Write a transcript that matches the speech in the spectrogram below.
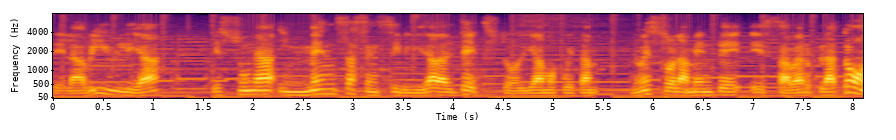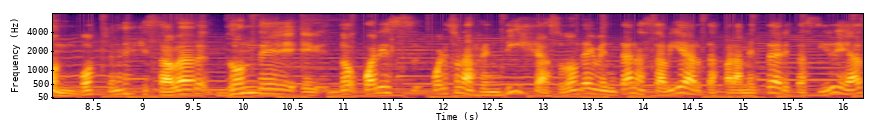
de, la Biblia es una inmensa sensibilidad al texto, digamos, pues no es solamente saber Platón, vos tenés que saber dónde, eh, cuáles son las rendijas o dónde hay ventanas abiertas para meter estas ideas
